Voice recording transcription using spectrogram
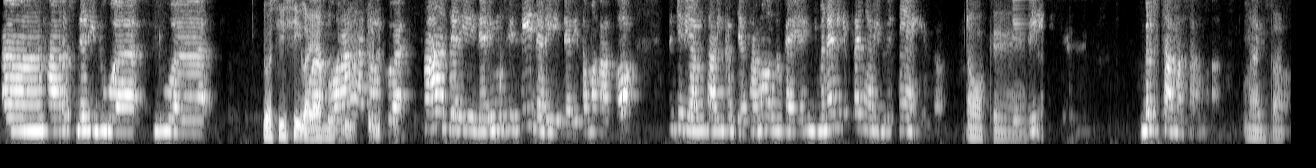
Eh, harus dari dua dua dua sisi dua lah ya dua, orang atau dua ah dari dari musisi dari dari Toma Kako itu jadi harus saling kerjasama untuk kayak gimana nih kita nyari duitnya? gitu. Oke. Jadi bersama-sama. Mantap.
